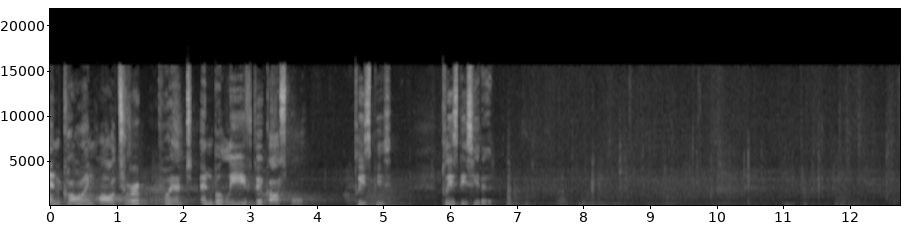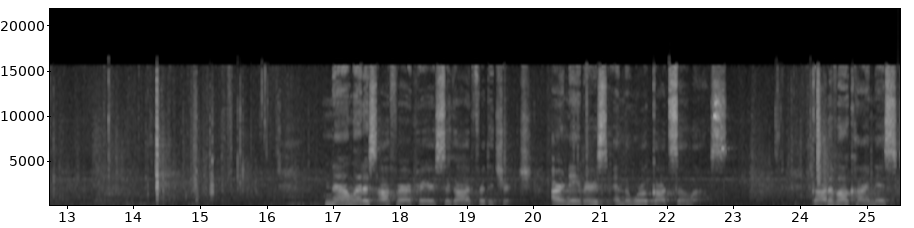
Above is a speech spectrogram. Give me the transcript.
and calling all to repent and believe the gospel. Please be, please be seated. Now let us offer our prayers to God for the church, our neighbors, and the world God so loves. God of all kindness,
